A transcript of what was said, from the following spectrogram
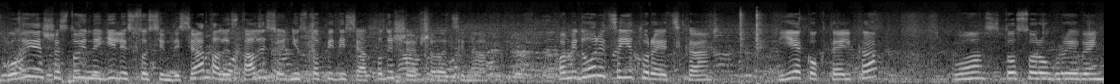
Були шестої неділі 170, але стали сьогодні 150, подешевшала ціна. Помідори це є турецька, є коктейлька, о, 140 гривень.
